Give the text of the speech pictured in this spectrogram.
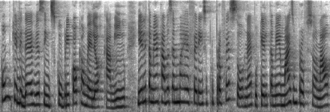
como que ele deve assim descobrir qual é o melhor caminho? E ele também acaba sendo uma referência para o professor, né? Porque ele também é mais um profissional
